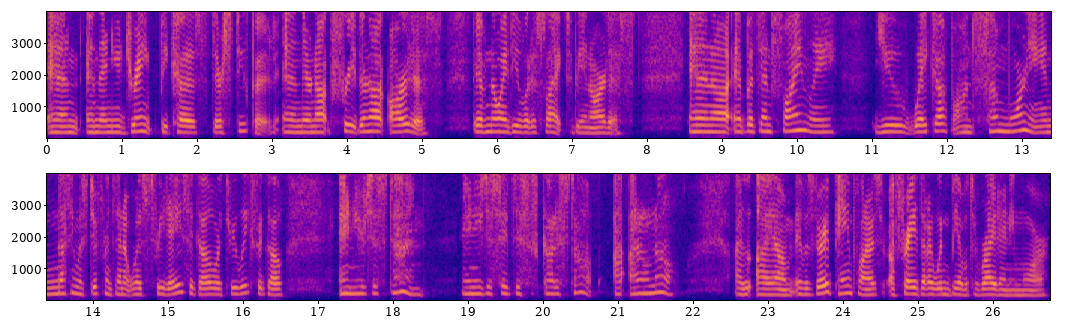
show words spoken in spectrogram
and and then you drink because they're stupid and they're not free they're not artists. They have no idea what it's like to be an artist and, uh, and but then finally you wake up on some morning and nothing was different than it was three days ago or three weeks ago and you're just done. And you just say this has got to stop. I, I don't know. I, I um, it was very painful, and I was afraid that I wouldn't be able to write anymore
